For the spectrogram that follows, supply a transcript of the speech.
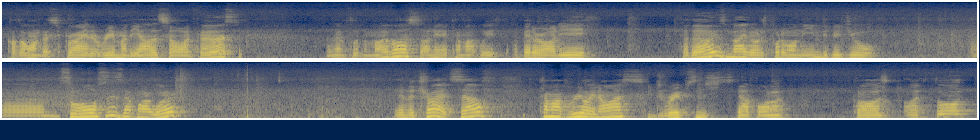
because I wanted to spray the rim of the other side first and then flip them over. So I need to come up with a better idea for those. Maybe I'll just put them on the individual um, sawhorses. That might work. Then the tray itself come up really nice. Drips and stuff on it because I thought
